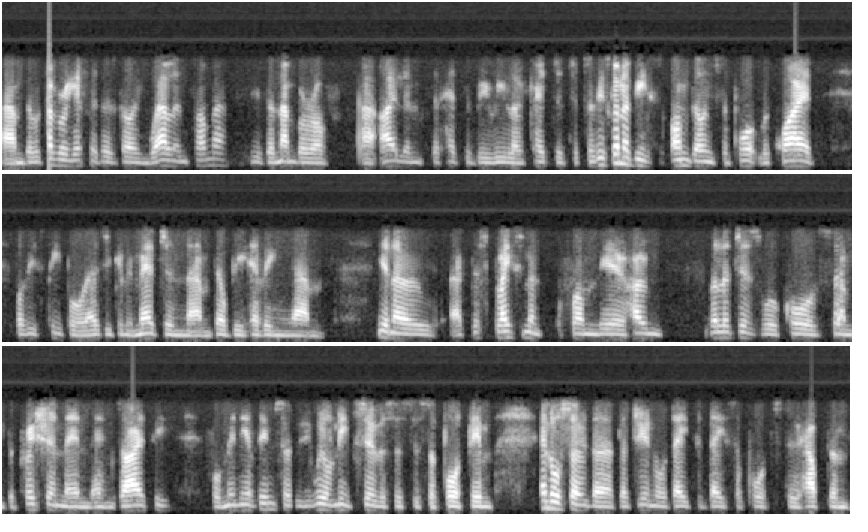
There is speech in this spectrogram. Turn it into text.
Um, the recovery effort is going well in Tonga. There's a number of uh, islands that had to be relocated. To, so there's going to be ongoing support required for these people. As you can imagine, um, they'll be having, um, you know, displacement from their home villages will cause um, depression and anxiety for many of them. So we'll need services to support them, and also the the general day to day supports to help them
